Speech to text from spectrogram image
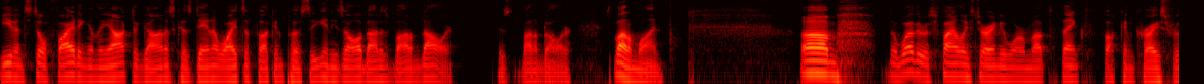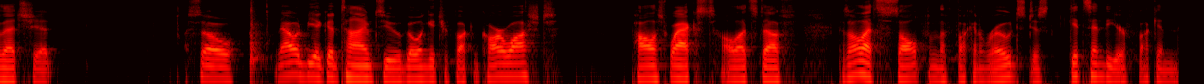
even still fighting in the octagon is because Dana White's a fucking pussy and he's all about his bottom dollar. His bottom dollar. His bottom line. Um, the weather is finally starting to warm up. Thank fucking Christ for that shit. So that would be a good time to go and get your fucking car washed, polished, waxed, all that stuff. Because all that salt from the fucking roads just gets into your fucking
